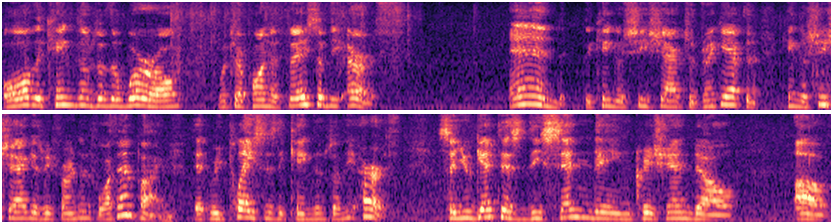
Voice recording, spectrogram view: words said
all the kingdoms of the world which are upon the face of the earth, and the king of Sheshach shall drink after them. King of Sheshach is referring to the fourth empire that replaces the kingdoms of the earth. So you get this descending crescendo of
